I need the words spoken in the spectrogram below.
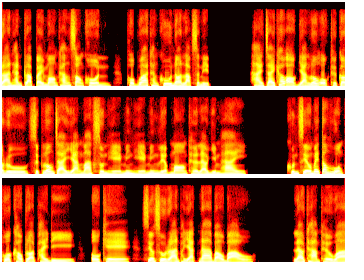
รานหันกลับไปมองทั้งสองคน พบว่าทั้งคู่นอนหลับสนิท หายใจเข้าออกอย่างโล่งอกเธอก็รู้ สึกโล่งใจอย่างมากซุนเหมิงเหมิงเหลือบมองเธอแล้วยิ้มให้ คุณเซียวไม่ต้องห่วงพวกเขาปลอดภัยดี โอเค เซียวซูรานพยักหน้าเบาๆ แล้วถามเธอว่า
